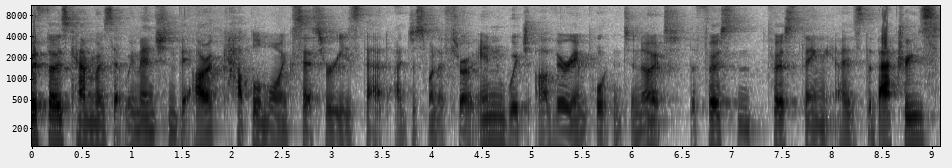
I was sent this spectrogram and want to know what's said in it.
With those cameras that we mentioned, there are a couple more accessories that I just want to throw in, which are very important to note. The first, first thing is the batteries.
